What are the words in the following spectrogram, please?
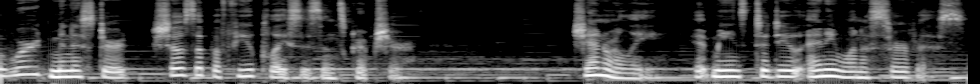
The word ministered shows up a few places in Scripture. Generally, it means to do anyone a service,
